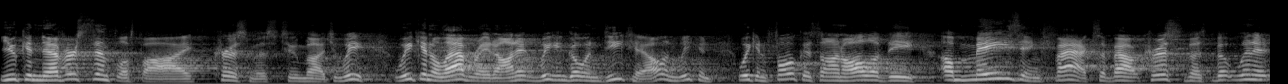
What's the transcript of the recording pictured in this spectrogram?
You can never simplify Christmas too much. We, we can elaborate on it, we can go in detail, and we can, we can focus on all of the amazing facts about Christmas. But when it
